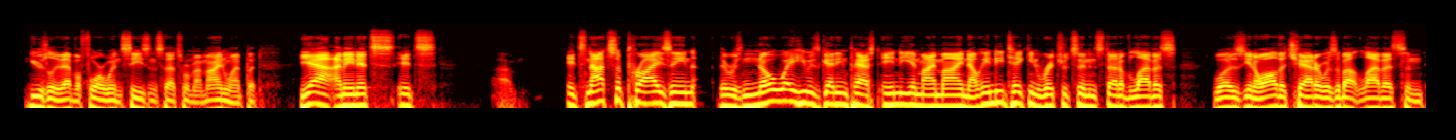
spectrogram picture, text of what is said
usually they have a four win season, so that's where my mind went. But yeah, I mean, it's, it's, um, it's not surprising. There was no way he was getting past Indy in my mind. Now, Indy taking Richardson instead of Levis was, you know, all the chatter was about Levis, and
